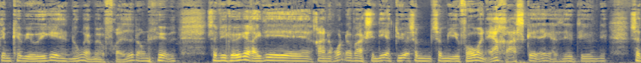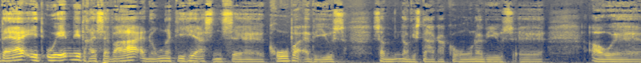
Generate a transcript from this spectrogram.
dem kan vi jo ikke, nogle af dem er jo fredet så vi kan jo ikke rigtig øh, rende rundt og vaccinere dyr, som, som i forvejen er raske. Ikke? Altså, det, det, så der er et uendeligt reservoir af nogle af de her sådan, øh, grupper af virus, som når vi snakker coronavirus. Øh, og øh,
